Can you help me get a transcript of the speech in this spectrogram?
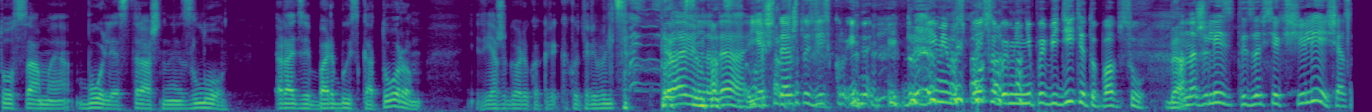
то самое более страшное зло, ради борьбы с которым, я же говорю, как какой-то революционер. Правильно, да. Я считаю, что здесь другими способами не победить эту попсу. Да. Она же лезет изо всех щелей. Сейчас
